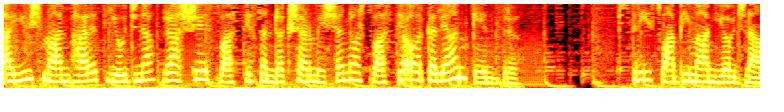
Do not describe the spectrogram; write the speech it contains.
आयुष्मान भारत योजना, राष्ट्रीय स्वास्थ्य संरक्षण मिशन और स्वास्थ्य और कल्याण केंद्र। स्त्री स्वाभिमान योजना।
